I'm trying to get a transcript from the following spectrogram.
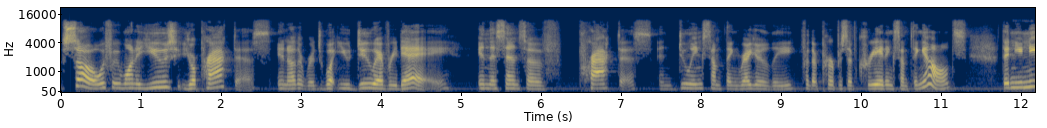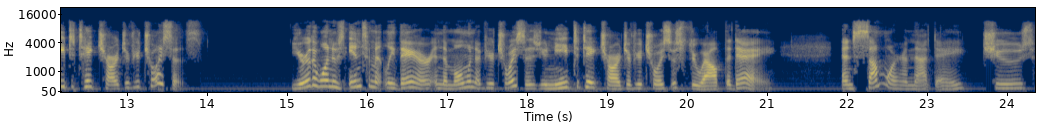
So, if we want to use your practice, in other words, what you do every day, in the sense of practice and doing something regularly for the purpose of creating something else, then you need to take charge of your choices. You're the one who's intimately there in the moment of your choices. You need to take charge of your choices throughout the day. And somewhere in that day, choose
